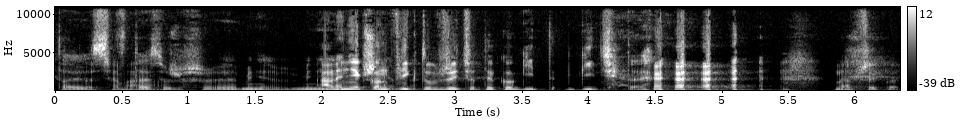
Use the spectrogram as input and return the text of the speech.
To jest, to, trzeba... to jest już e, mnie, mnie Ale nie konfliktu w życiu, tylko git, gicie. Tak. na przykład.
